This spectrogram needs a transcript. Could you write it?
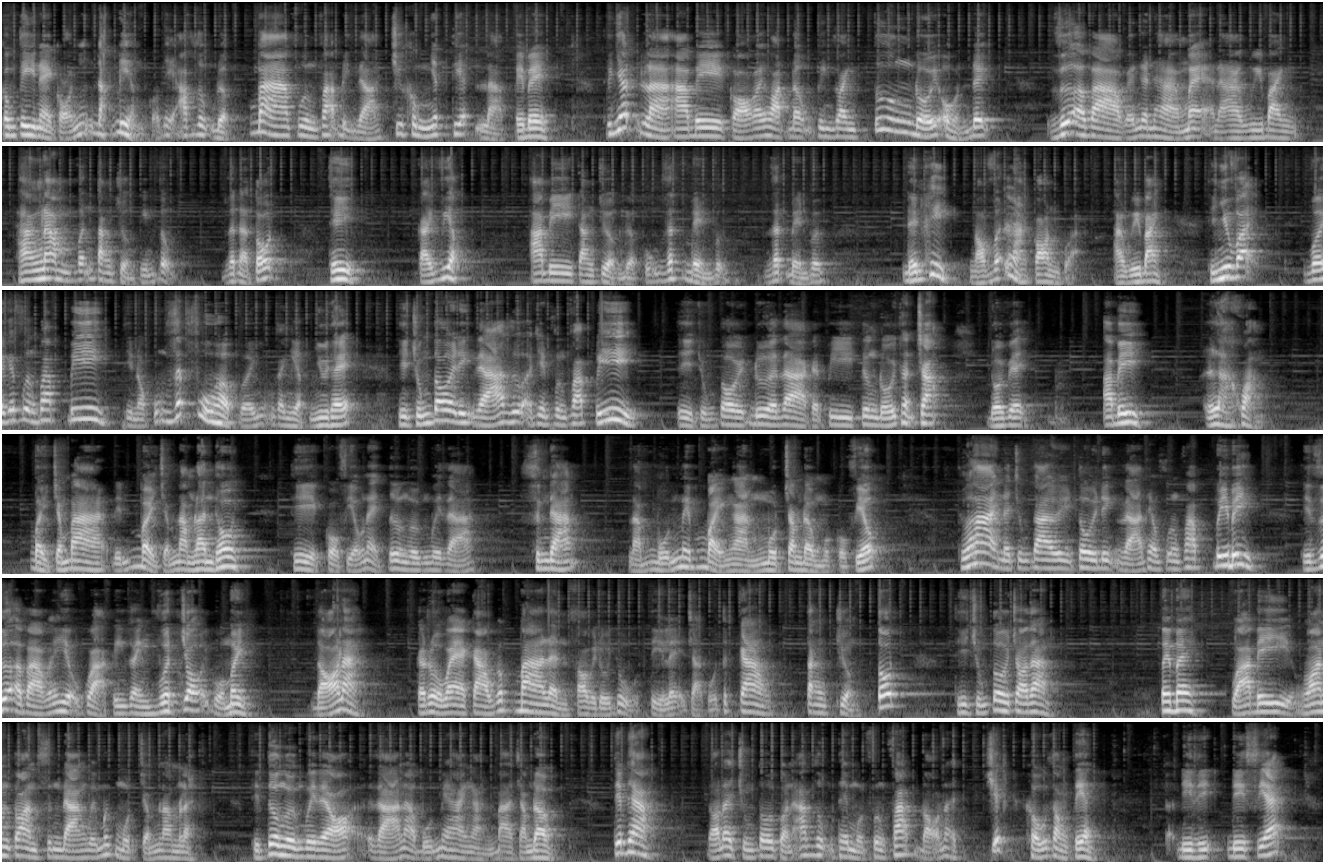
công ty này có những đặc điểm có thể áp dụng được ba phương pháp định giá, chứ không nhất thiết là PB Thứ nhất là AB có cái hoạt động kinh doanh tương đối ổn định. Dựa vào cái ngân hàng mẹ là Agribank, hàng năm vẫn tăng trưởng tín dụng rất là tốt. Thì cái việc AB tăng trưởng được cũng rất bền vững, rất bền vững. Đến khi nó vẫn là con của Agribank thì như vậy, với cái phương pháp P thì nó cũng rất phù hợp với những doanh nghiệp như thế. Thì chúng tôi định giá dựa trên phương pháp P thì chúng tôi đưa ra cái P tương đối thận trọng đối với AB là khoảng 7.3 đến 7.5 lần thôi. Thì cổ phiếu này tương ứng với giá xứng đáng là 47.100 đồng một cổ phiếu. Thứ hai là chúng ta, tôi định giá theo phương pháp PB thì dựa vào cái hiệu quả kinh doanh vượt trội của mình. Đó là cái ROE cao gấp 3 lần so với đối thủ, tỷ lệ trả cổ tức cao, tăng trưởng tốt thì chúng tôi cho rằng PB của ABI hoàn toàn xứng đáng với mức 1.5 này Thì tương ứng với đó giá là 42.300 đồng. Tiếp theo, đó là chúng tôi còn áp dụng thêm một phương pháp đó là chiết khấu dòng tiền DCF.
